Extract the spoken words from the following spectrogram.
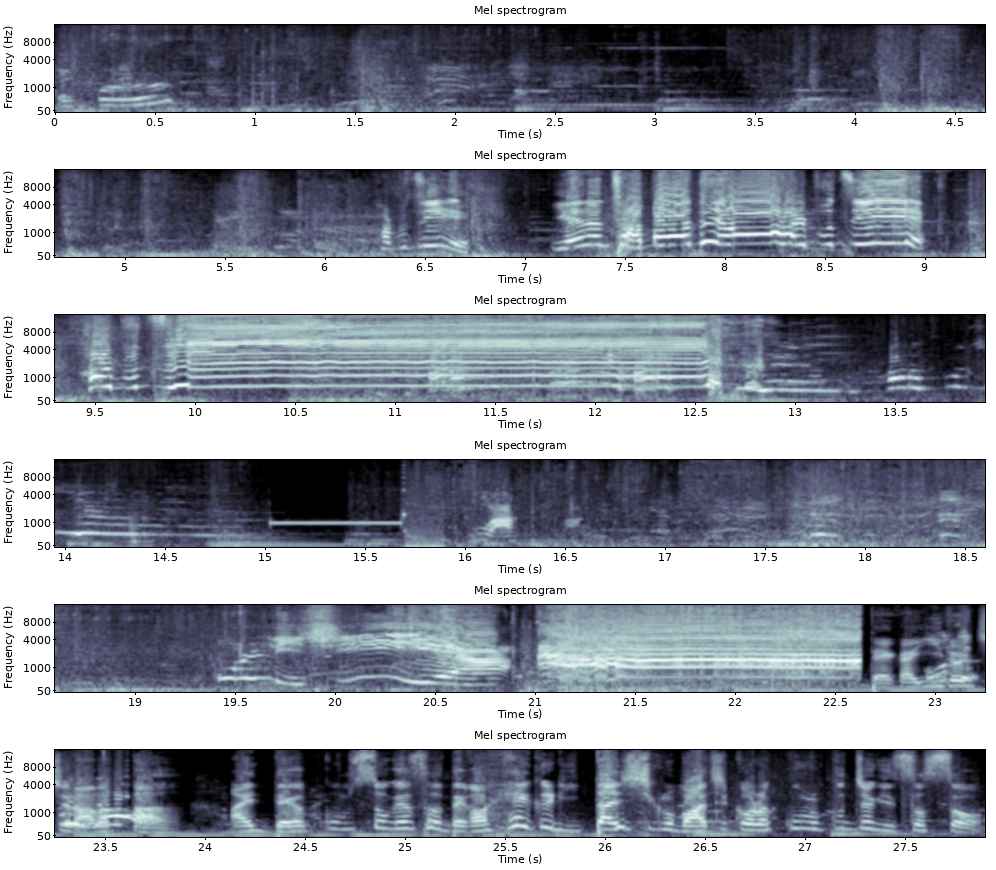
개꿀. 할부지, 얘는 잡아야 돼요, 할부지. 할아버지야. 우악. 홀리 씨야. 아! 내가 이럴 줄 알았다. 아니 내가 꿈속에서 내가 핵을 이딴 식으로 맞을 거라 꿈을 꾼 적이 있었어.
